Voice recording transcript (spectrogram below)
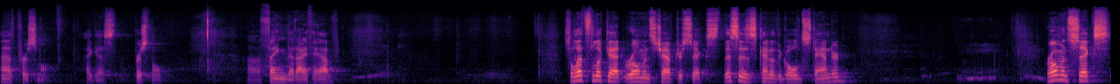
That's personal, I guess, personal uh, thing that I have. So let's look at Romans chapter 6. This is kind of the gold standard. Romans 6,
